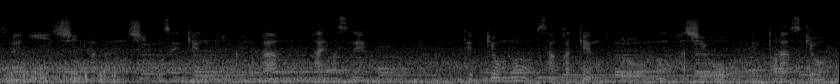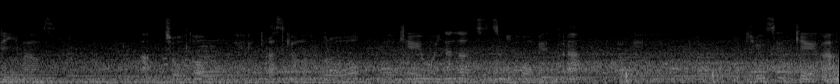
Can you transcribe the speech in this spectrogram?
それに新型の新5000系のピンク色が映えますね鉄橋の三角形のところの橋を、えトラス橋って言います。あちょうど、えトラス橋のところを、え京王稲田堤方面から、えー9000系が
